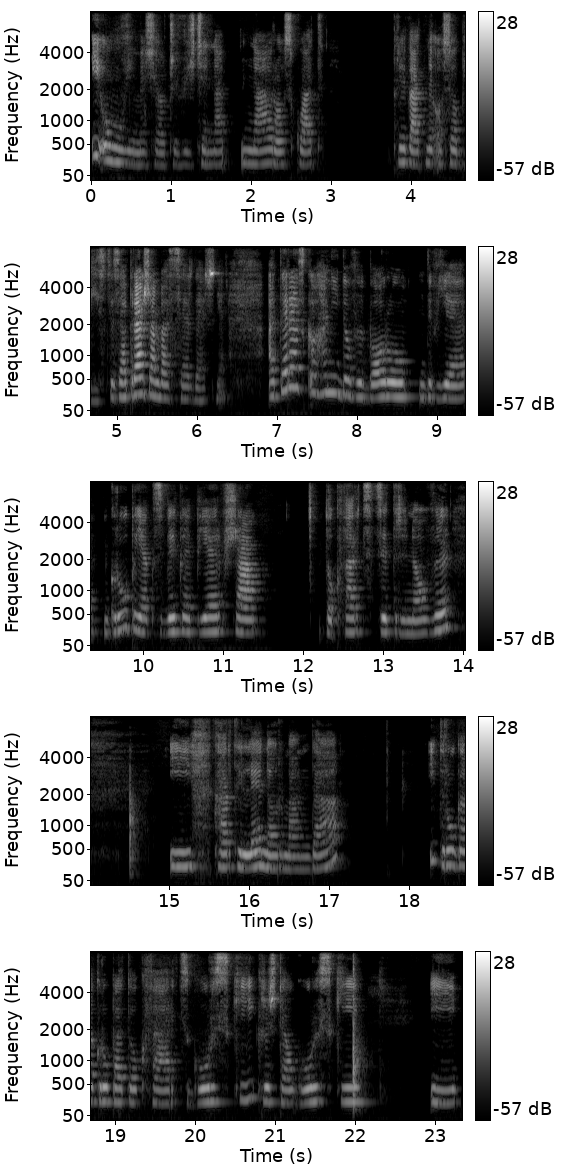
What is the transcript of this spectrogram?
i umówimy się oczywiście na, na rozkład prywatny, osobisty. Zapraszam Was serdecznie. A teraz, kochani, do wyboru dwie grupy. Jak zwykle pierwsza to kwarc cytrynowy i karty Lenormanda. I druga grupa to kwarc górski, kryształ górski i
